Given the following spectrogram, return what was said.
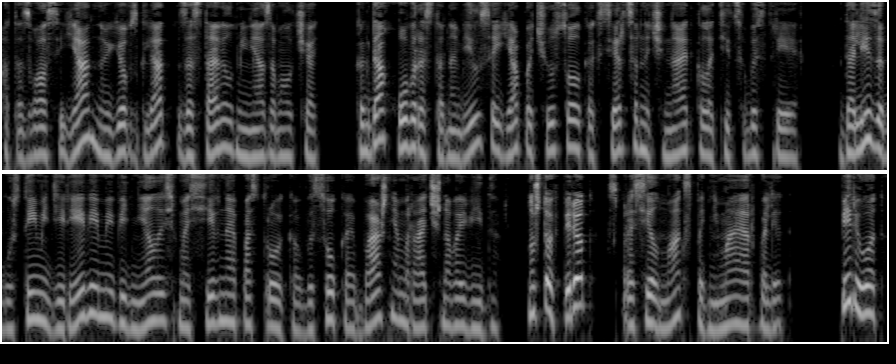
отозвался я, но ее взгляд заставил меня замолчать. Когда Ховер остановился, я почувствовал, как сердце начинает колотиться быстрее. Вдали за густыми деревьями виднелась массивная постройка, высокая башня мрачного вида. «Ну что, вперед?» – спросил Макс, поднимая арбалет. «Вперед!»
